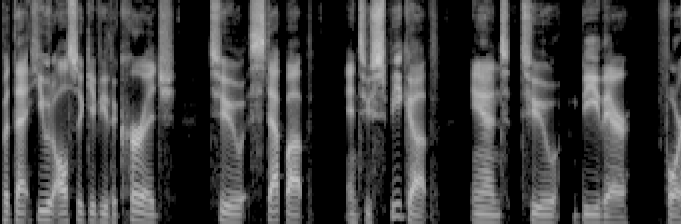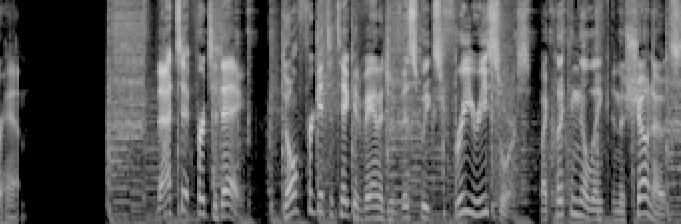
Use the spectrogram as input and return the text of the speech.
but that He would also give you the courage to step up and to speak up and to be there for Him. That's it for today. Don't forget to take advantage of this week's free resource by clicking the link in the show notes.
